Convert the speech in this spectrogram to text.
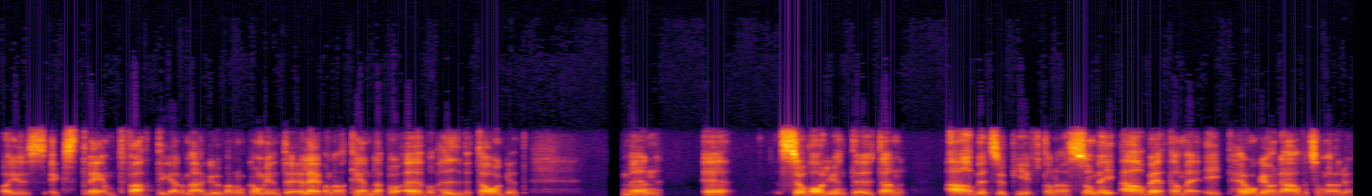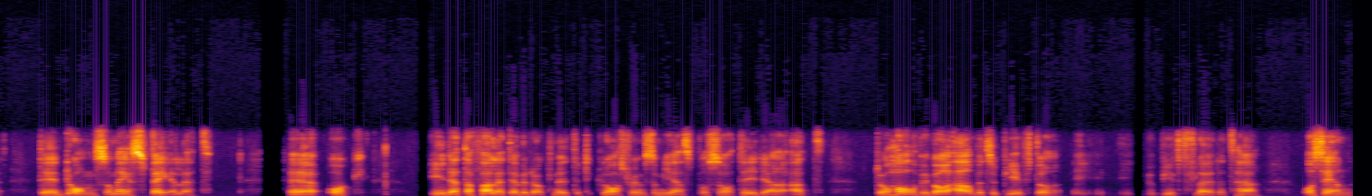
var ju extremt fattiga de här gubbarna. De kommer ju inte eleverna att tända på överhuvudtaget. Men eh, så var det ju inte utan arbetsuppgifterna som vi arbetar med i pågående arbetsområde, det är de som är spelet. Eh, och i detta fallet är vi då knutet till Classroom som Jesper sa tidigare att då har vi våra arbetsuppgifter i uppgiftsflödet här och sen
